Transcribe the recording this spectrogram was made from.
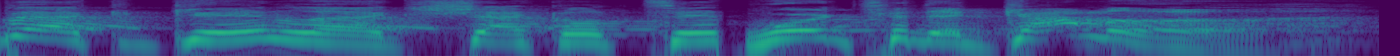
Back again like Shackleton. Word to the gamma!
